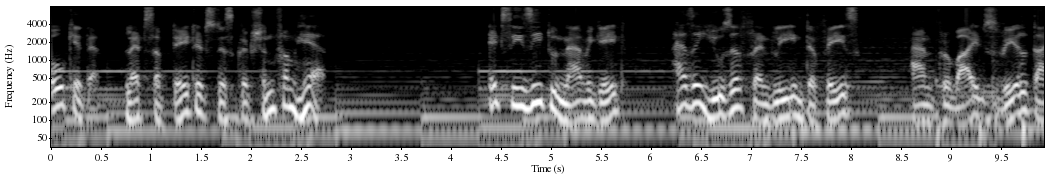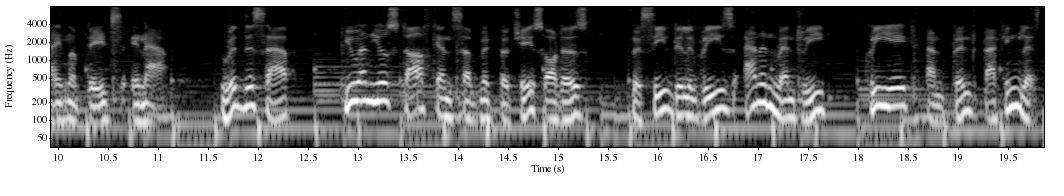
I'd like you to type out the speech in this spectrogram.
Okay then, let's update its description from here. It's easy to navigate, has a user-friendly interface, and provides real-time updates in-app. With this app, you and your staff can submit purchase orders, receive deliveries and inventory, create and print packing lists,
